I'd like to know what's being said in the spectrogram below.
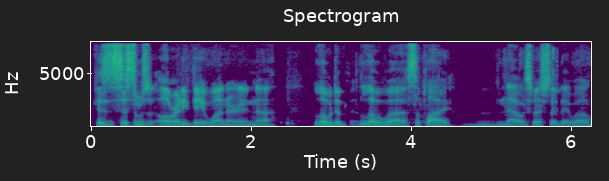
because the systems already day one are in uh, low de- low uh, supply now, especially they will.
